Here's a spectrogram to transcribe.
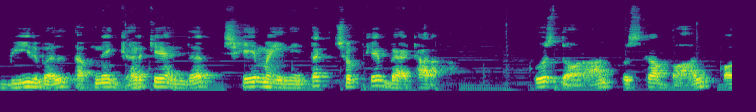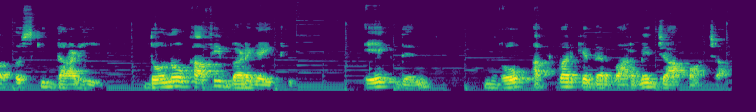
बीरबल अपने घर के अंदर छह महीने तक छुप के बैठा रहा। उस दौरान उसका बाल और उसकी दाढ़ी दोनों काफ़ी बढ़ गई थी। एक दिन वो अकबर के दरबार में जा पहुँचा।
